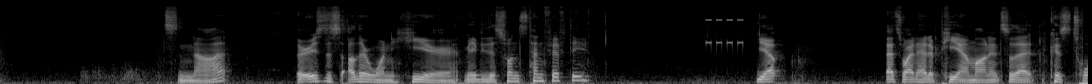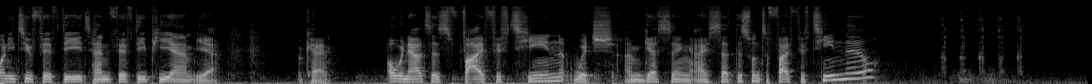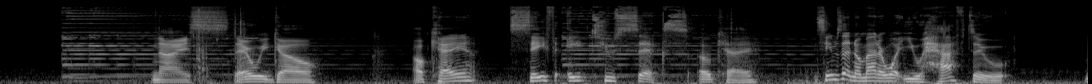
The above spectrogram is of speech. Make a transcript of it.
It's not. There is this other one here. Maybe this one's 1050? Yep. That's why it had a PM on it. So that, because 2250, 1050 PM. Yeah. Okay. Oh, and now it says 515, which I'm guessing I set this one to 515 now? Nice. There we go. Okay. Safe 826. Okay. It seems that no matter what, you have to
